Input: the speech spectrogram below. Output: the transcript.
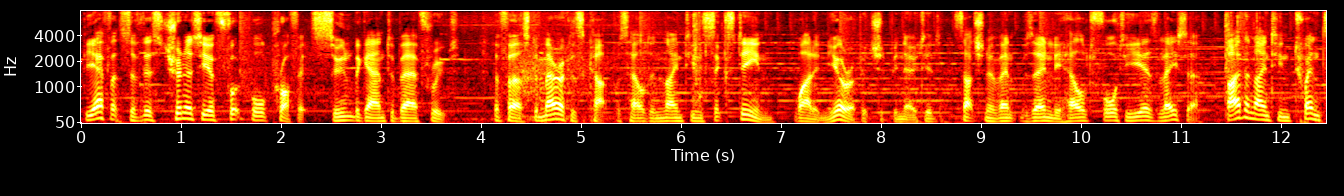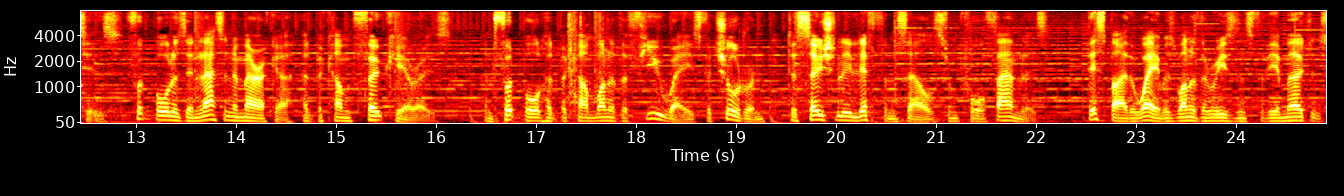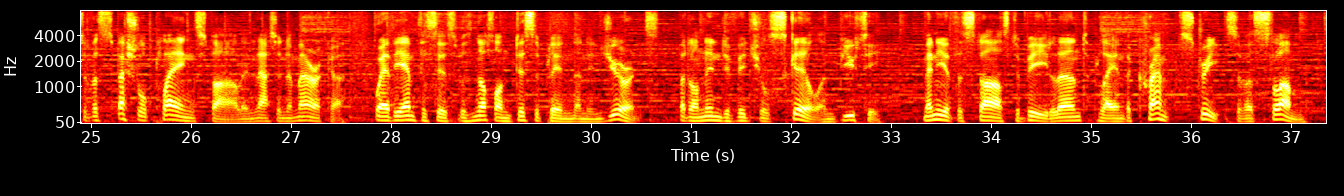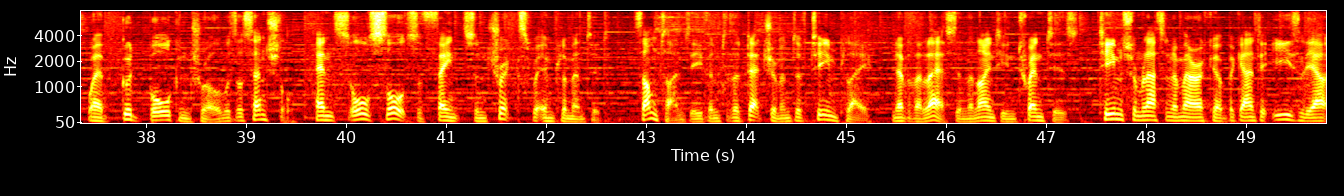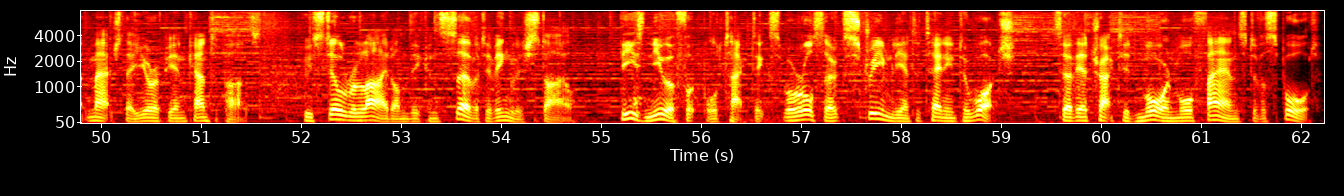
The efforts of this trinity of football prophets soon began to bear fruit. The first America's Cup was held in 1916, while in Europe, it should be noted, such an event was only held 40 years later. By the 1920s, footballers in Latin America had become folk heroes, and football had become one of the few ways for children to socially lift themselves from poor families. This, by the way, was one of the reasons for the emergence of a special playing style in Latin America, where the emphasis was not on discipline and endurance, but on individual skill and beauty. Many of the stars to be learned to play in the cramped streets of a slum where good ball control was essential. Hence, all sorts of feints and tricks were implemented, sometimes even to the detriment of team play. Nevertheless, in the 1920s, teams from Latin America began to easily outmatch their European counterparts, who still relied on the conservative English style. These newer football tactics were also extremely entertaining to watch, so they attracted more and more fans to the sport.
